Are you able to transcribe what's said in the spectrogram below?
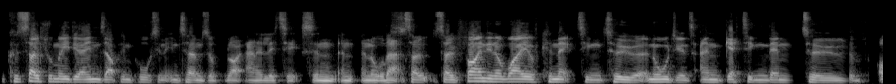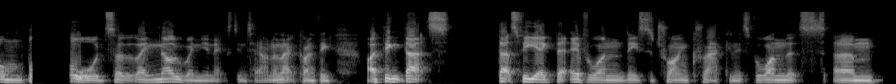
because social media ends up important in terms of like analytics and, and and all that so so finding a way of connecting to an audience and getting them to on board so that they know when you're next in town and that kind of thing i think that's that's the egg that everyone needs to try and crack and it's the one that's um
